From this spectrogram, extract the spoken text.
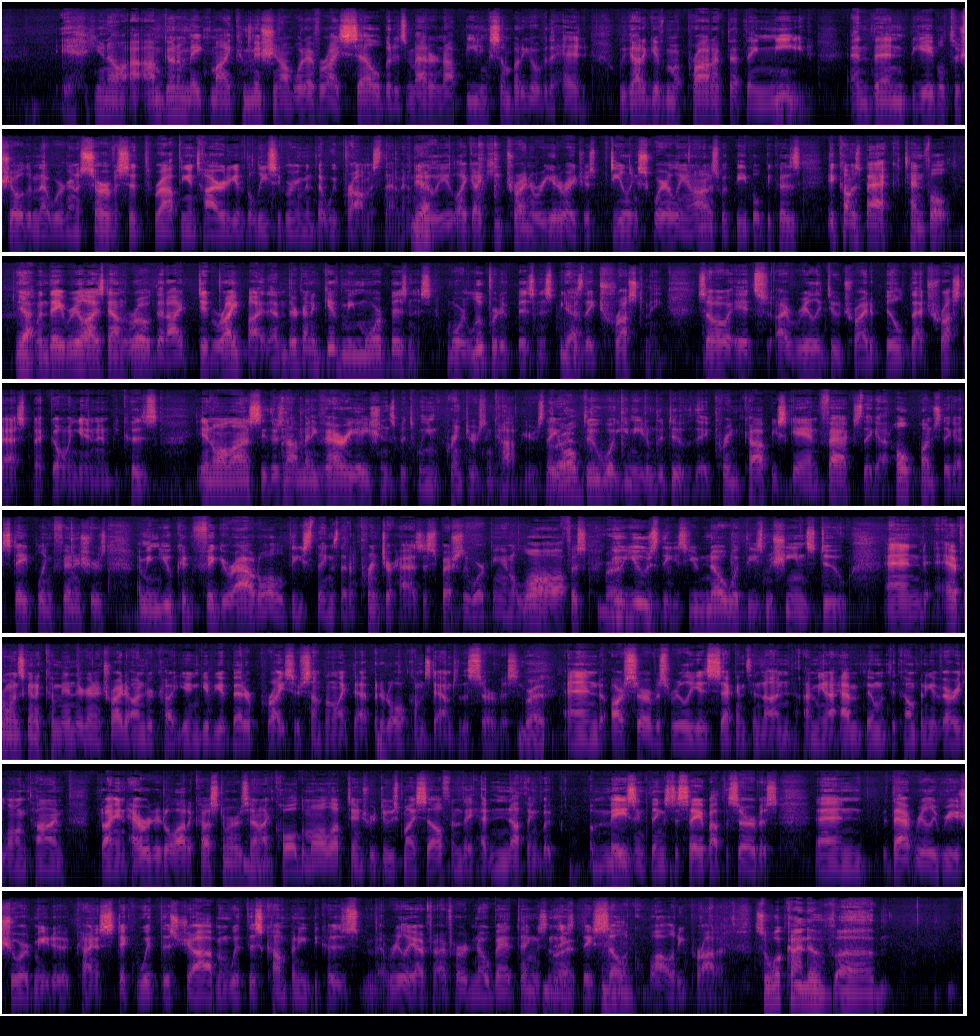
Eh, you know I, i'm going to make my commission on whatever i sell but it's a matter of not beating somebody over the head. We got to give them a product that they need and then be able to show them that we're going to service it throughout the entirety of the lease agreement that we promised them and Yeah. really like i keep trying to reiterate just dealing squarely and honest with people because it comes back tenfold Yeah. when they realize down the road that I did right by them, they're going to give me more business, more lucrative business because Yeah. they trust me. So it's I really do try to build that trust aspect going in, and because in all honesty, there's not many variations between printers and copiers. They Right. all do what you need them to do. They print, copy, scan, fax. They got hole punch. They got stapling, finishers. I mean, you can figure out all of these things that a printer has, especially working in a law office. You use these. You know what these machines do, and everyone's going to come in. They're going to try to undercut you and give you a better price or something like that. But it all comes down to the service. Right. And our service really is second to none. I mean, I haven't been with the company a very long time, but I inherited a lot of customers, and I called them all up to introduce myself, and they had nothing but amazing things to say about the service. And that really reassured me to kind of stick with this job and with this company because really I've, I've heard no bad things, and Right. they, they sell a quality product. So, what kind of uh,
